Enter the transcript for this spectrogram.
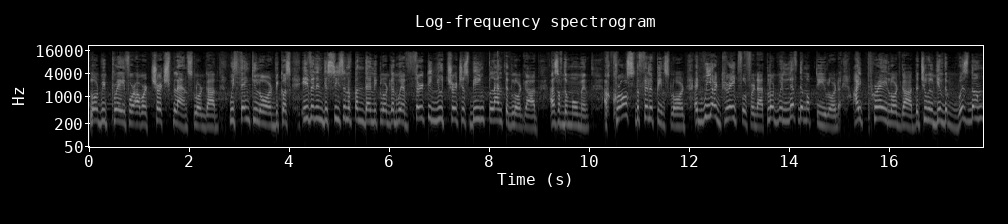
Lord, we pray for our church plans, Lord God. We thank you, Lord, because even in this season of pandemic, Lord God, we have 30 new churches being planted, Lord God, as of the moment, across the Philippines, Lord. And we are grateful for that. Lord, we lift them up to you, Lord. I pray, Lord God, that you will give them wisdom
